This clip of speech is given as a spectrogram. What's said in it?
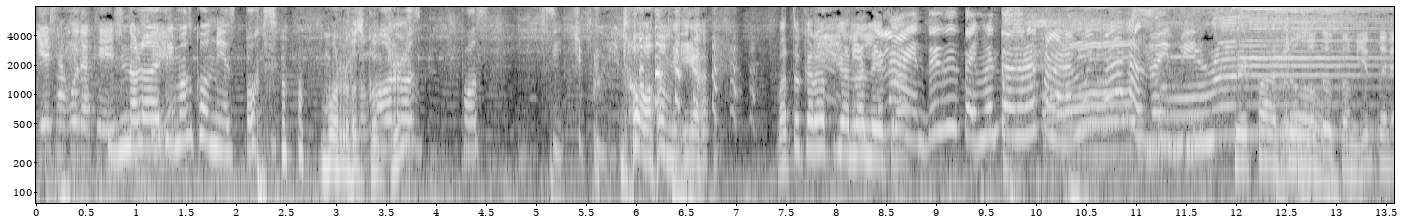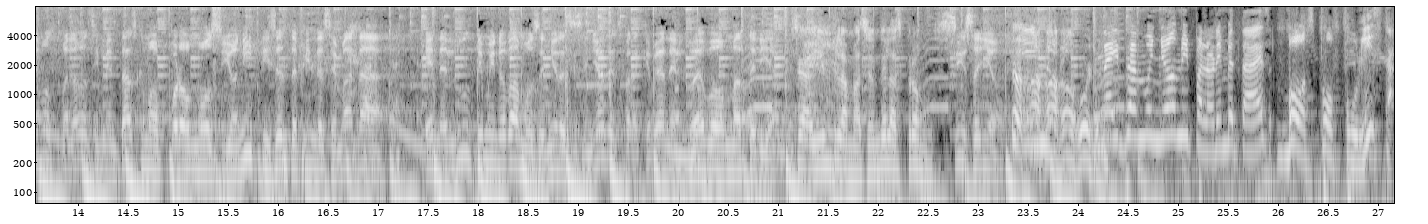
¿Y esa joda que es? No lo decimos con mi esposo. ¿Morrosco? Morroscosquichuela. No, mía. Va a tocar ampliar la La letra. gente se está inventando unas palabras muy raras, baby. ¿Qué pasó? Nosotros también tenemos palabras inventadas como promocionitis este fin de semana. En el último y no vamos, señoras y señores, para que vean el nuevo material. O sea, hay inflamación de las promos. Sí, señor. Bueno. Nathan Muñoz, mi palabra inventada es voz populistas.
